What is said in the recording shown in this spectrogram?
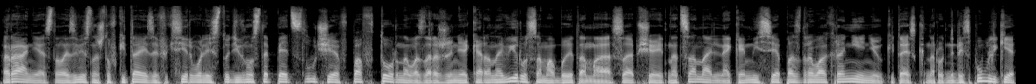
Ранее стало известно, что в Китае зафиксировали 195 случаев повторного заражения коронавирусом. Об этом э, сообщает Национальная комиссия по здравоохранению Китайской Народной Республики.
